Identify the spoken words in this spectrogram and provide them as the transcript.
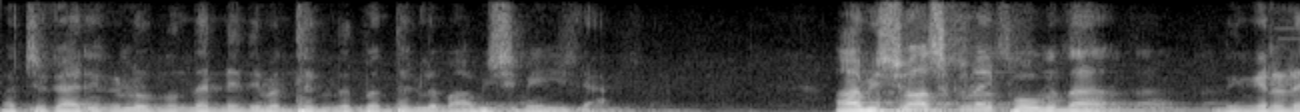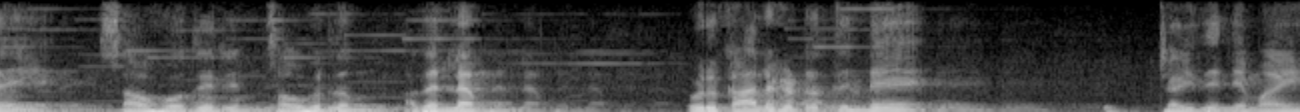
മറ്റു കാര്യങ്ങളിലൊന്നും തന്നെ നിബന്ധങ്ങളും നിർബന്ധങ്ങളും ആവശ്യമേ ഇല്ല. ആ വിശ്വാസങ്ങളായി പോകുന്ന നിങ്ങളുടെ സഹോദര്യം സൗഹൃദം അതെല്ലാം ഒരു കാലഘട്ടത്തിന്റെ ചൈതന്യമായി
